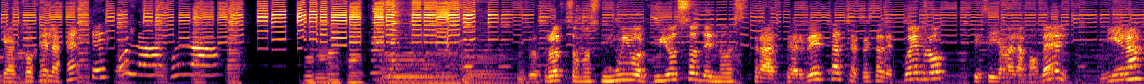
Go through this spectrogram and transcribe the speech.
Que acoge a la gente. Hola, hola. Nosotros somos muy orgullosos de nuestra cerveza, cerveza de pueblo, que se llama la Mobel. Mira,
